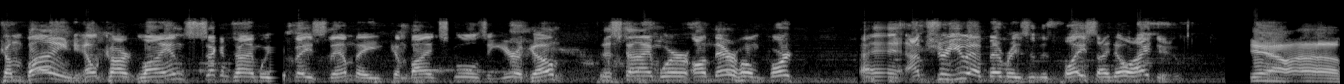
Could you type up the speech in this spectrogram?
combined Elkhart Lions. Second time we faced them. They combined schools a year ago. This time we're on their home court. I, I'm sure you have memories of this place. I know I do. Yeah, uh,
